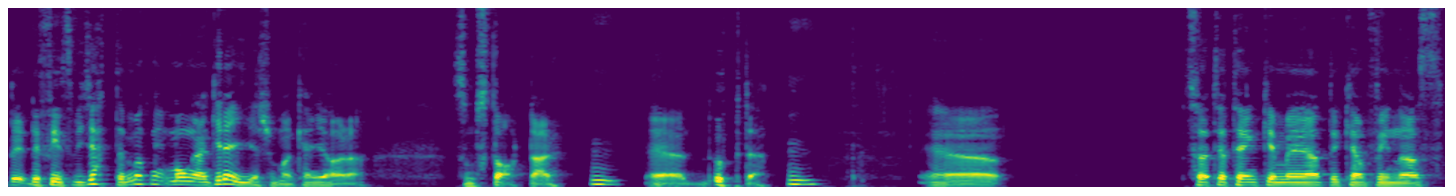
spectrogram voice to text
det, det finns jättemånga många grejer som man kan göra som startar eh, upp det. Eh, så att jag tänker mig att det kan finnas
